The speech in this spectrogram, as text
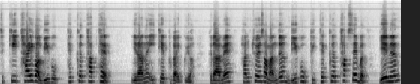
특히 타이거 미국 테크 탑 10이라는 ETF가 있고요. 그 다음에 한투에서 만든 미국 빅테크 탑 7. 얘는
